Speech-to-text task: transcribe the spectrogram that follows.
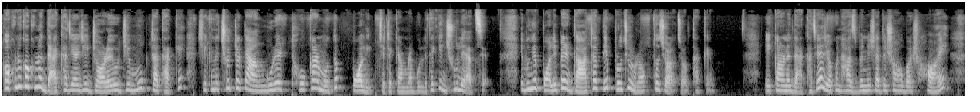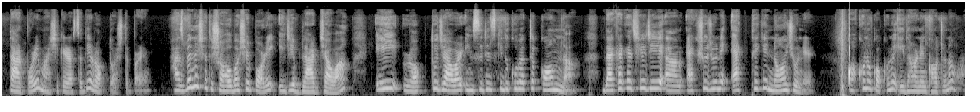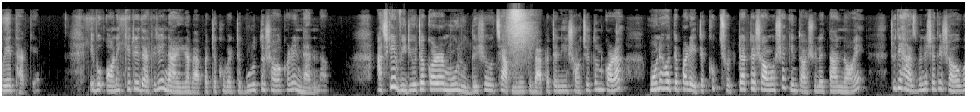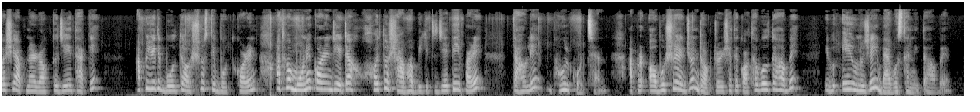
কখনো কখনো দেখা যায় যে জরায়ুর যে মুখটা থাকে, সেখানে ছোট্ট একটা আঙ্গুরের ঠোকার মতো পলিপ যেটাকে আমরা বলে থাকি ঝুলে আছে এবং এই পলিপের গাটাতে প্রচুর রক্ত চলাচল থাকে। এই কারণে দেখা যায় যখন হাজব্যান্ডের সাথে সহবাস হয়, তারপরে মাসিকের রাস্তা দিয়ে রক্ত আসতে পারে। হাজব্যান্ডের সাথে সহবাসের পরে এই যে ব্লাড যাওয়া, এই রক্ত যাওয়ার ইনসিডেন্স কিন্তু খুব একটা কম না। দেখা গেছে যে একশো জনে এক থেকে নয় জনের কখনো কখনো এই ধরনের ঘটনা হয়ে থাকে। এবং অনেক ক্ষেত্রে দেখা যায় নারীরা ব্যাপারটা খুব একটা গুরুত্ব সহকারে নেন না। আজকের ভিডিওটা করার মূল উদ্দেশ্য হচ্ছে আপনাদেরকে ব্যাপারটা নিয়ে সচেতন করা। মনে হতে পারে এটা খুব ছোট্ট একটা সমস্যা, কিন্তু আসলে তা নয়। যদি হাজব্যান্ডের সাথে সহবাসী আপনার রক্ত যেয়ে থাকে, আপনি যদি বলতে অস্বস্তি বোধ করেন অথবা মনে করেন যে এটা হয়তো স্বাভাবিক, এটা যেতেই পারে, তাহলে ভুল করছেন। আপনার অবশ্যই একজন ডক্টরের সাথে কথা বলতে হবে এবং এই অনুযায়ী ব্যবস্থা নিতে হবে।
